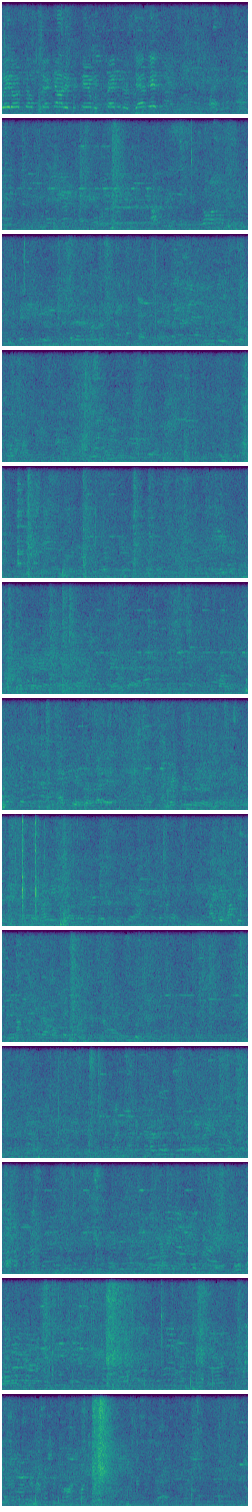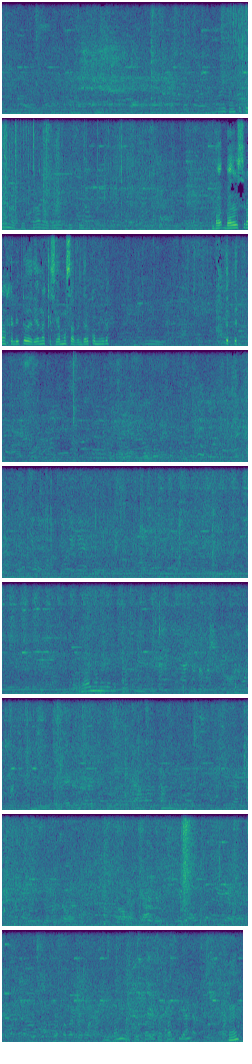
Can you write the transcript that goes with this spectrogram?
wait on self-checkout if you can with credit or debit. Oh. Thank you. Ay, que no se queden las tostadas, ¿no? ¿Qué será? Va, va a decir Angelito de Diana que si vamos a vender comida. Ay, no mira la plaza, Me ponen ¿eh?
